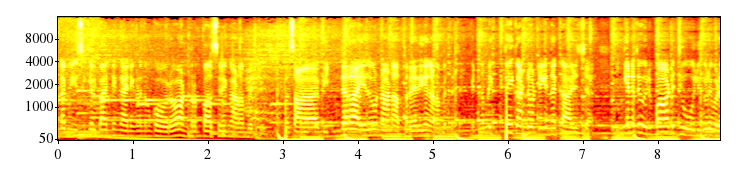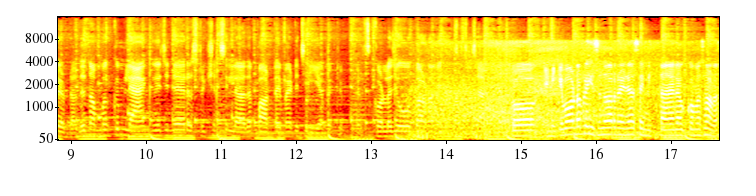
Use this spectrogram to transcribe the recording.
കണ്ട മ്യൂസിക്കൽ ബാൻഡും കാര്യങ്ങളും നമുക്ക് ഓരോ അണ്ടർ പാസിലും കാണാൻ പറ്റും. ഇപ്പൊ വിന്റർ ആയതുകൊണ്ടാണ് അത്രയധികം കാണാൻ പറ്റുന്നത് പിന്നെ നമ്മൾ ഇപ്പൊ ഈ കണ്ടുകൊണ്ടിരിക്കുന്ന കാഴ്ച ഇങ്ങനത്തെ ഒരുപാട് ജോലികൾ ഇവിടെ ഉണ്ട്. അത് നമുക്കും ലാംഗ്വേജിന്റെ റെസ്ട്രിക്ഷൻസ് ഇല്ലാതെ പാർട്ട് ടൈം ആയിട്ട് ചെയ്യാൻ പറ്റും. റിസ്ക് ഉള്ള ജോബാണ് ഇപ്പോൾ എനിക്ക് പോകേണ്ട പ്ലേസ് എന്ന് പറഞ്ഞു കഴിഞ്ഞാൽ സെമിത്താന ലോക്കോമസ് ആണ്.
